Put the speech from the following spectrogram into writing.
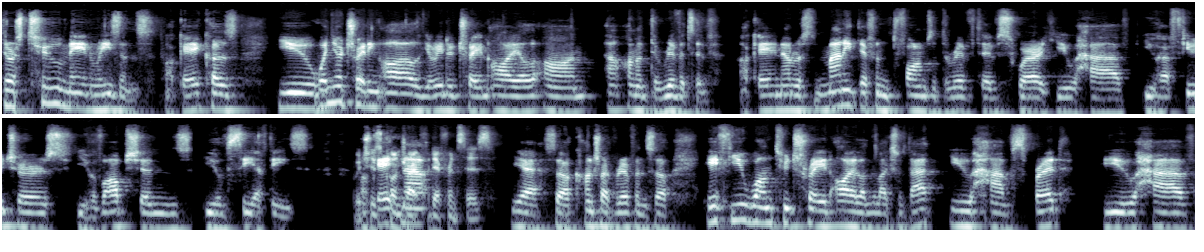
There's two main reasons, okay? Because you, when you're trading oil, you're either trading oil on on a derivative, okay now there's many different forms of derivatives where you have you have futures you have options you have cfds which okay, is contract now, for differences. Yeah, so contract for difference. So if you want to trade oil on the likes of that, you have spread, you have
